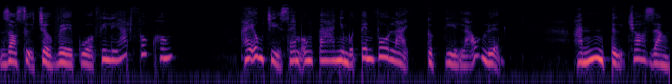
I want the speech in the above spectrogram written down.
do sự trở về của Philiad Phốc không? Hay ông chỉ xem ông ta như một tên vô lại, cực kỳ lão luyện? Hắn tự cho rằng,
